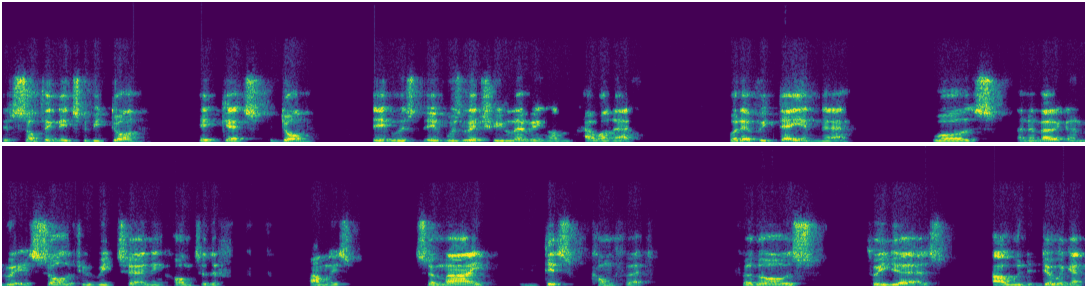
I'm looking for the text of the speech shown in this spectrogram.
if something needs to be done, it gets done. It was it was literally living on hell on earth. But every day in there, was an American and British soldier returning home to the families. So my discomfort for those three years, I would do again.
